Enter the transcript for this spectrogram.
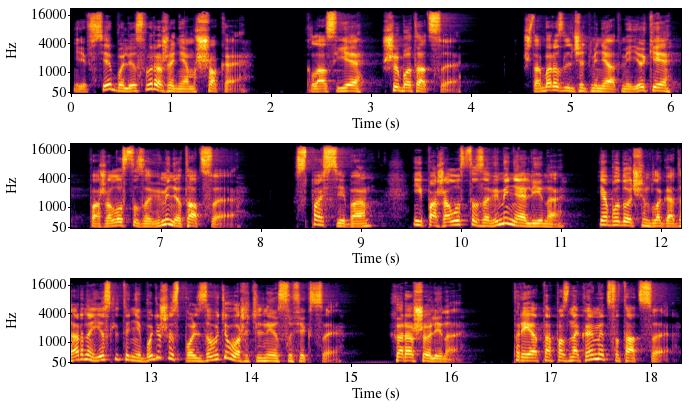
и все были с выражением шока. Класс Е – Шиботация. Чтобы различить меня от Миюки, пожалуйста, зови меня Тация. Спасибо. И, пожалуйста, зови меня Лина. Я буду очень благодарна, если ты не будешь использовать уважительные суффиксы. Хорошо, Лина. Приятно познакомиться, Тация.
